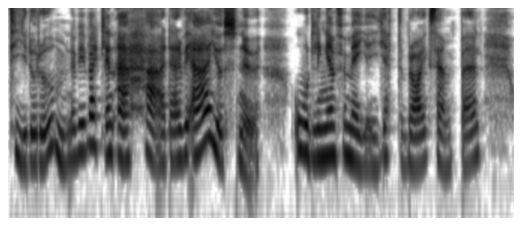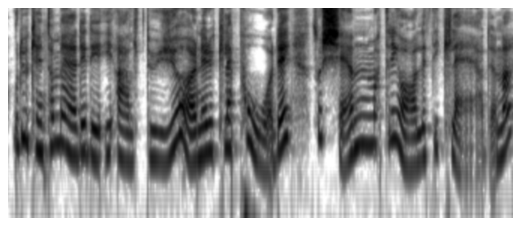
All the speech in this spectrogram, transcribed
tid och rum, när vi verkligen är här där vi är just nu. Odlingen för mig är ett jättebra exempel. Och du kan ta med dig det i allt du gör. När du klär på dig så känn materialet i kläderna.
